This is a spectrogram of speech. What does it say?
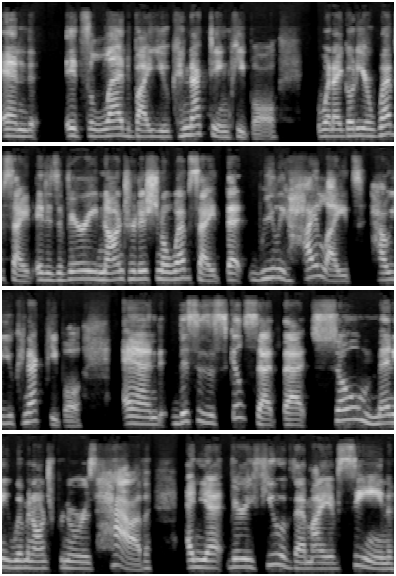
and it's led by you connecting people when I go to your website, it is a very non traditional website that really highlights how you connect people. And this is a skill set that so many women entrepreneurs have, and yet very few of them I have seen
